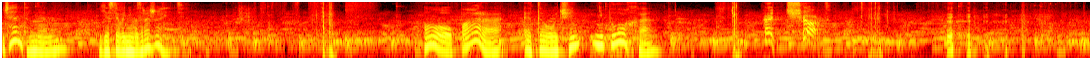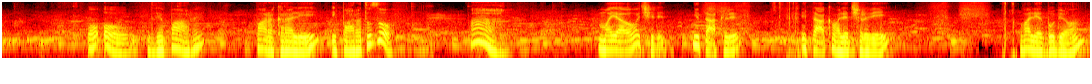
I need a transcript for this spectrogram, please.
Джентльмены, если вы не возражаете. О, пара, это очень неплохо. А, черт! О-о, две пары. Пара королей и пара тузов. А, моя очередь, не так ли? Итак, валет червей, валет бубен,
